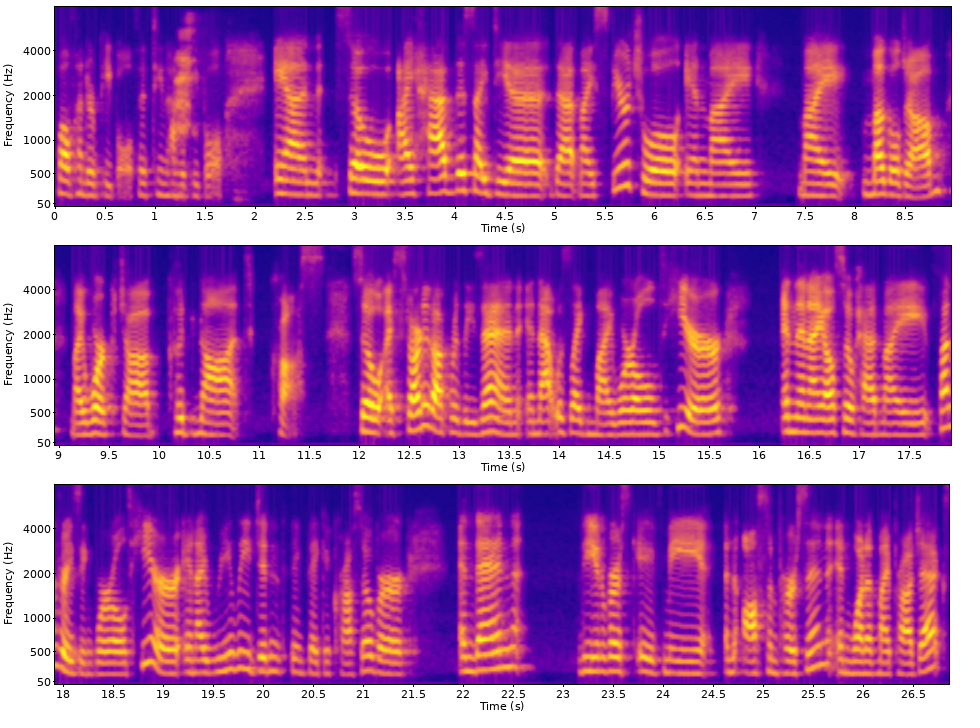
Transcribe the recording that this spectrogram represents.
1,200 people, 1,500 people. And so I had this idea that my spiritual and my my muggle job, my work job, could not cross. So I started Awkwardly Zen, and that was like my world here. And then I also had my fundraising world here, and I really didn't think they could cross over. And then the universe gave me an awesome person in one of my projects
